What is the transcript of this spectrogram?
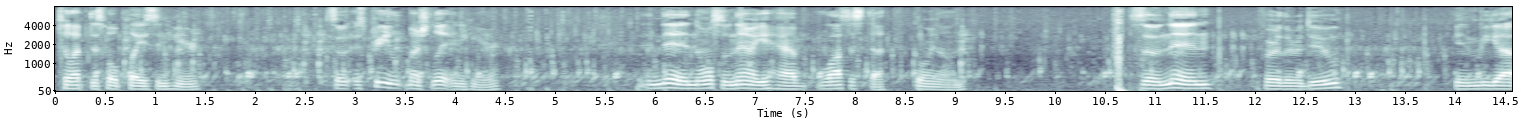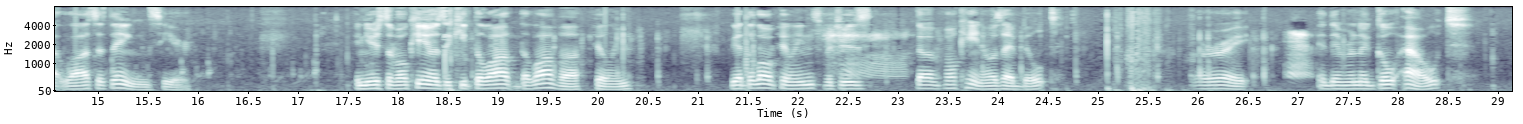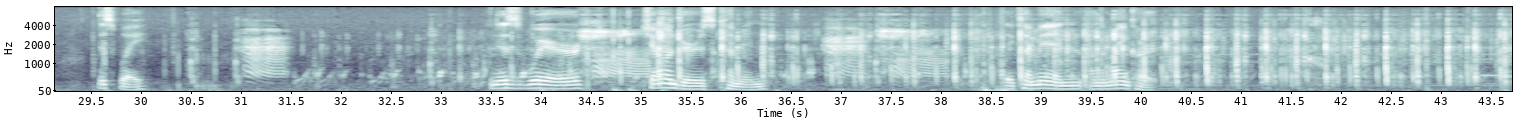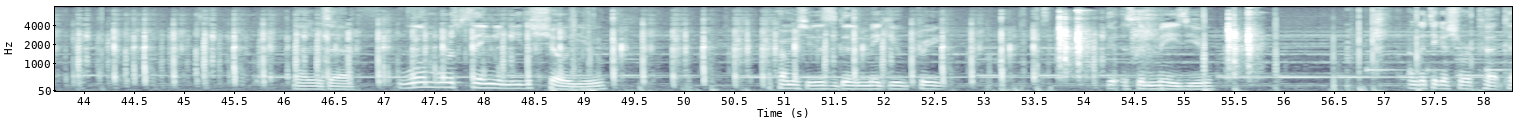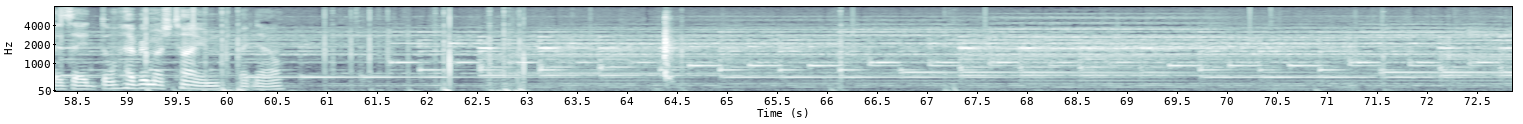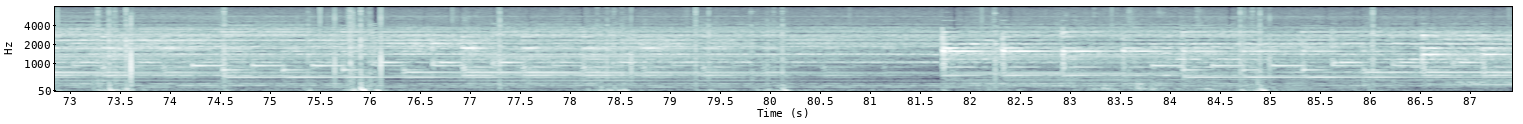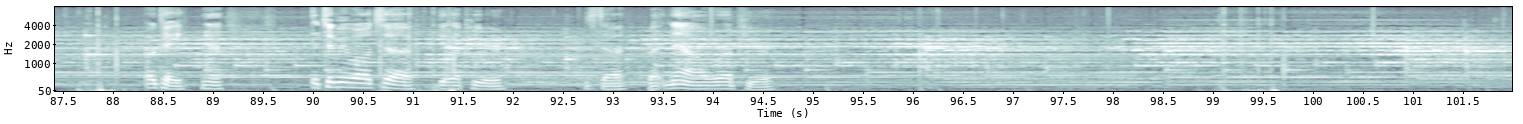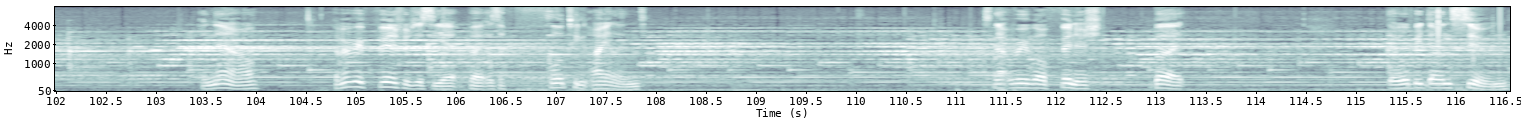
to light this whole place in here. So it's pretty much lit in here. And then also now you have lots of stuff going on. So then, further ado, and we got lots of things here. And here's the volcanoes to keep the, la the lava filling. We got the lava fillings, which is the volcanoes I built. Alright. And then we're gonna go out this way. And this is where challengers come in. They come in on the minecart. Now there's a one more thing I need to show you. I promise you this is gonna make you pretty... It's gonna amaze you. I'm gonna take a shortcut because I don't have very much time right now. Okay, yeah. It took me a while to get up here and stuff, but now we're up here. And now, I've never finished with this yet, but it's a floating island. It's not very well finished, but it will be done soon.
